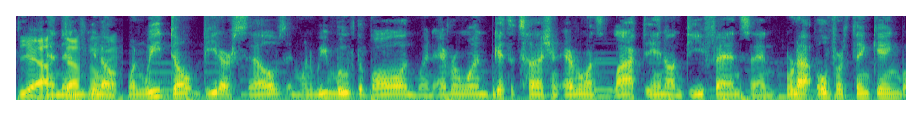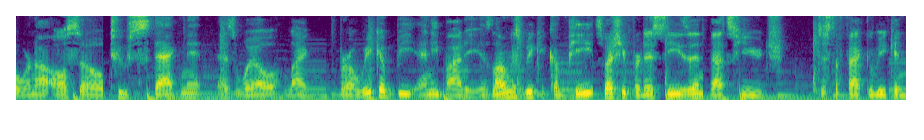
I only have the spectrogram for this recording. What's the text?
Yeah, and then definitely. you know when we don't beat ourselves and when we move the ball and when everyone gets a touch and everyone's locked in on defense and we're not overthinking but we're not also too stagnant as well like bro we could beat anybody as long as we could compete especially for this season that's huge just the fact that we can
